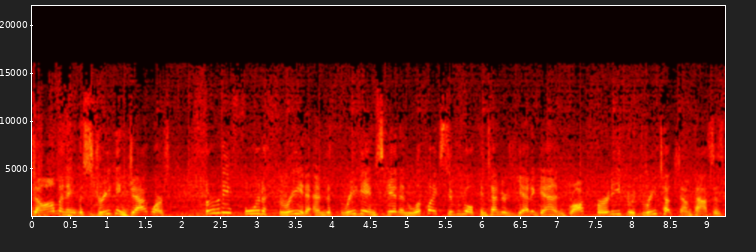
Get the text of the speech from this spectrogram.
dominate the streaking Jaguars 34 to 3 to end a three-game skid and look like Super Bowl contenders yet again. Brock Purdy threw three touchdown passes,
